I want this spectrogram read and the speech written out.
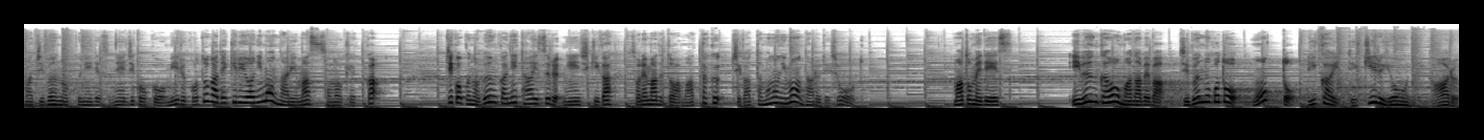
まあ、自分の国ですね。自国を見ることができるようにもなります。その結果自国の文化に対する認識がそれまでとは全く違ったものにもなるでしょうと。まとめです。異文化を学べば自分のことをもっと理解できるようになる。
